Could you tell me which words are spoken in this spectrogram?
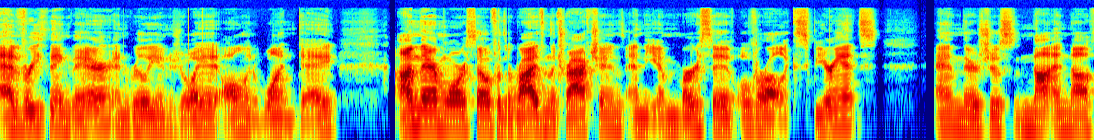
everything there and really enjoy it all in one day. I'm there more so for the rides and the attractions and the immersive overall experience. And there's just not enough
